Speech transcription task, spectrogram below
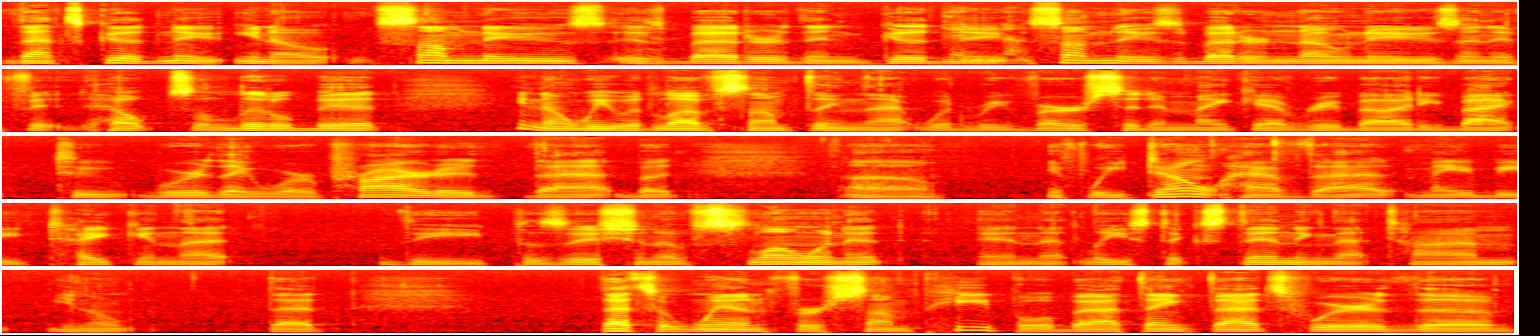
that's good news. You know, some news is better than good Than news. nothing. Some news is better than no news, and if it helps a little bit, you know, we would love something that would reverse it and make everybody back to where they were prior to that. But uh, if we don't have that, maybe taking that the position of slowing it and at least extending that time, you know, that that's a win for some people. But I think that's where the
